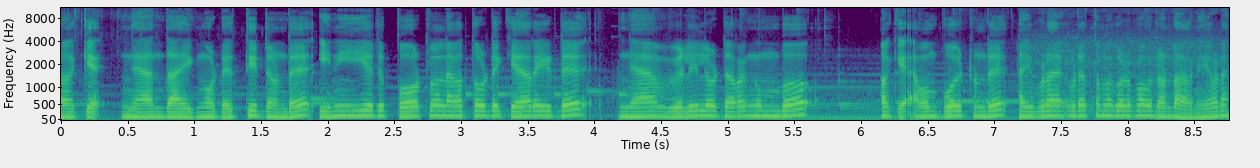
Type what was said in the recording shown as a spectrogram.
ഓക്കെ ഞാൻ എന്താ ഇങ്ങോട്ട് എത്തിയിട്ടുണ്ട്. ഇനി ഈ ഒരു പോർട്ടലിനകത്തോട്ട് കയറിയിട്ട് ഞാൻ വെളിയിലോട്ട് ഇറങ്ങുമ്പോൾ ഓക്കെ അവൻ പോയിട്ടുണ്ട്. ഇവിടെ ഇവിടെ എത്തുമ്പോൾ കുഴപ്പമില്ല ഉണ്ടാവും ഇവിടെ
